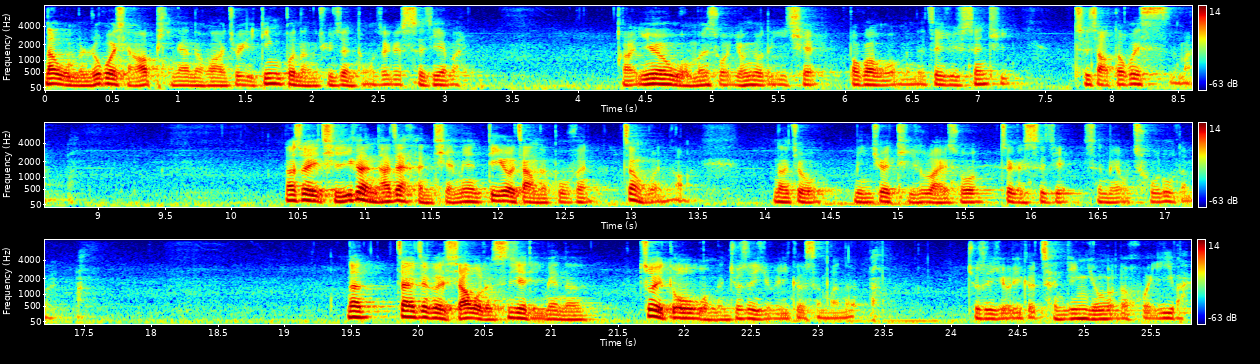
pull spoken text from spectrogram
那我们如果想要平安的话，就一定不能去认同这个世界嘛，啊，因为我们所拥有的一切，包括我们的这具身体，迟早都会死嘛。那所以，其一个人他在很前面第二章的部分正文啊，那就明确提出来说，这个世界是没有出路的嘛。那在这个小我的世界里面呢，最多我们就是有一个什么呢？就是有一个曾经拥有的回忆吧。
